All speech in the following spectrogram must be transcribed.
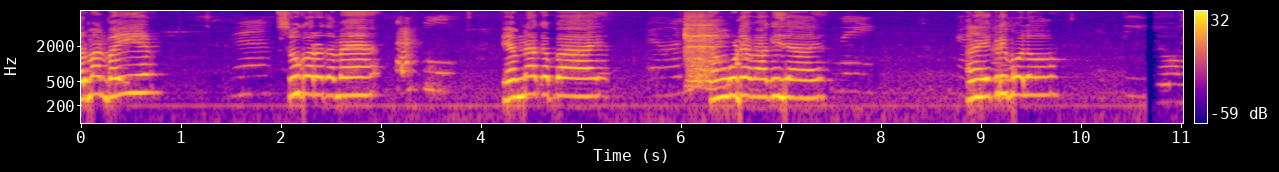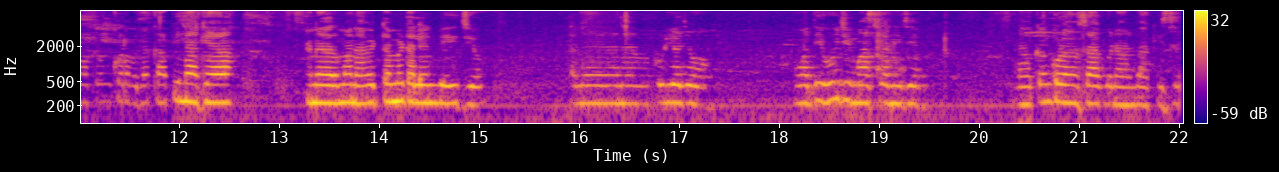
અરમાન ભાઈ શું કરો તમે? એમ ના કપાય. અંગૂઠે વાગી જાય. અને એકડી બોલો. જો કંકોડા બધા કાપી નાખ્યા. અને અરમાન આવે ટમેટા લઈને બેસી ગયો. અને અને કુડિયા જો મોતી હોય છે માસલાની જેમ. અને કંકોડાનું શાક બનાવવાનું બાકી છે.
